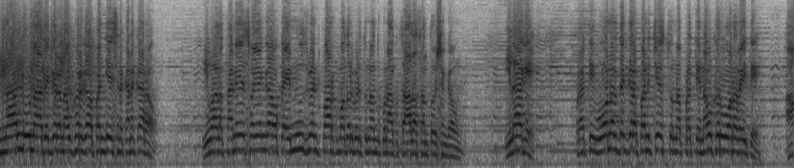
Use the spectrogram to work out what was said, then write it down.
ఇన్నాళ్ళు నా దగ్గర నౌకరుగా పనిచేసిన కనకారావు. ఇవాళ తనే స్వయంగా ఒక అమ్యూజ్మెంట్ పార్క్ మొదలు పెడుతున్నందుకు నాకు చాలా సంతోషంగా ఉంది. ఇలాగే ప్రతి ఓనర్ దగ్గర పనిచేస్తున్న ప్రతి నౌకరు ఓనర్ అయితే ఆ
